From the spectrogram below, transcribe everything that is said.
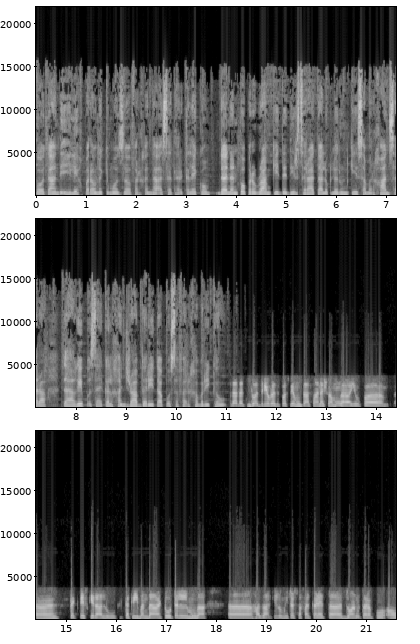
په تاند ایلی خبرونه کې مو زه فرخنده اسد هرکلی کوم د نن په پروګرام کې د دیر سره تعلق لرونکي سمر خان سره د هغه په سایکل خنجراب درې ته په سفر خبرې کوو دا د دوه درې ورځې پس بیا موږ تاسو نه شو موږ یو په پریکټیس کې رالو تقریبا دا ټوټل مونږه هزار کیلومتر سفر کړی ته دوه طرفو او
